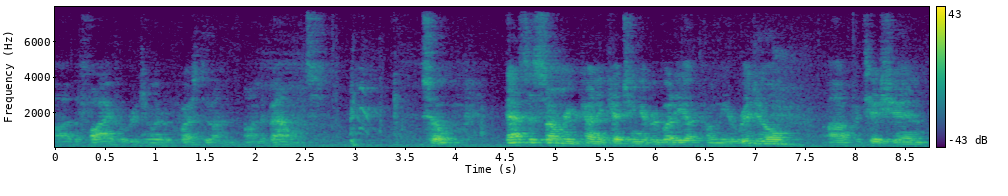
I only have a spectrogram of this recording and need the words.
uh, the five originally requested on, on the balance. So that's a summary, kind of catching everybody up from the original uh, petition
